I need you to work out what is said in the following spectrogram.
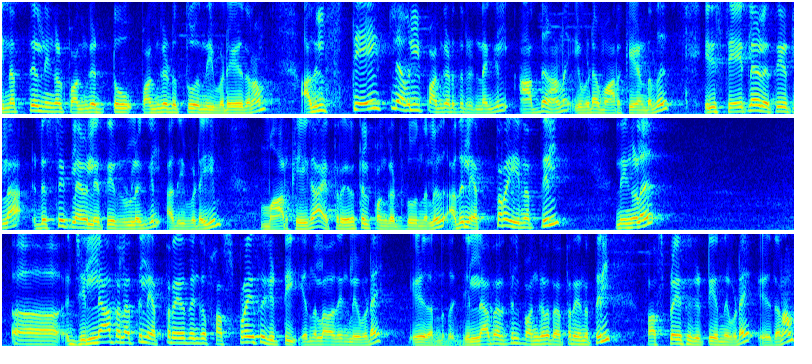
ഇനത്തിൽ നിങ്ങൾ പങ്കെടുത്തു പങ്കെടുത്തു എന്ന് ഇവിടെ എഴുതണം. അതിൽ സ്റ്റേറ്റ് ലെവലിൽ പങ്കെടുത്തിട്ടുണ്ടെങ്കിൽ അതാണ് ഇവിടെ മാർക്ക് ചെയ്യേണ്ടത്. ഇനി സ്റ്റേറ്റ് ലെവൽ എത്തിയിട്ടില്ല ഡിസ്ട്രിക്ട് ലെവലിൽ എത്തിയിട്ടുള്ളെങ്കിൽ അത് ഇവിടെയും മാർക്ക് ചെയ്യുക എത്ര ഇനത്തിൽ പങ്കെടുത്തു എന്നുള്ളത്. അതിൽ എത്ര ഇനത്തിൽ നിങ്ങൾ ജില്ലാ തലത്തിൽ എത്ര ഇനം നിങ്ങൾക്ക് ഫസ്റ്റ് പ്രൈസ് കിട്ടി എന്നുള്ളത് നിങ്ങൾ ഇവിടെ എഴുതേണ്ടത്. ജില്ലാ തലത്തിൽ പങ്കെടുത്ത എത്ര ഇനത്തിൽ ഫസ്റ്റ് പ്രൈസ് കിട്ടി എന്ന് ഇവിടെ എഴുതണം.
